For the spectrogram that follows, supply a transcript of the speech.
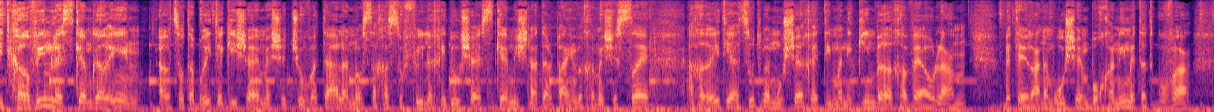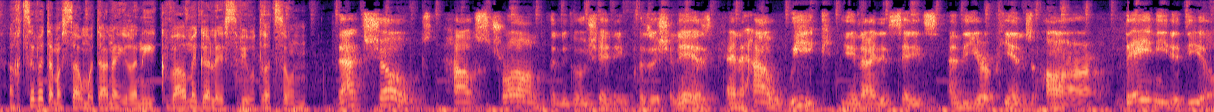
מתקרבים להסכם גרעין. ארצות הברית הגישה אמש את תשובתה על הנוסח הסופי לחידוש ההסכם משנת 2015, אחרי התייעצות ממושכת עם מנהיגים ברחבי העולם. בטהרן אמרו שהם בוחנים את התגובה, אך צוות המשא ומתן האיראני כבר מגלה שביעות רצון. That shows how strong the negotiating position is and how weak the United States and the Europeans are. They need a deal.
